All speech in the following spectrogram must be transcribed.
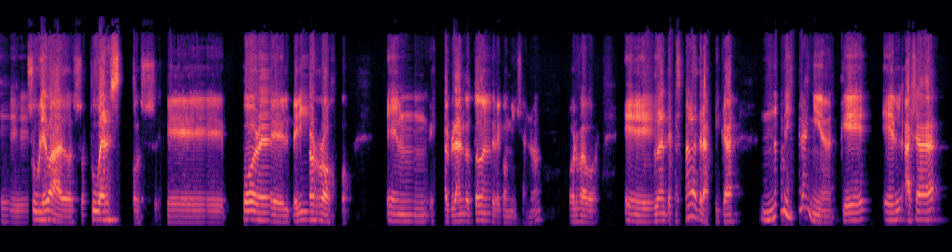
eh, sublevados, subversivos por el peligro rojo, hablando todo entre comillas, ¿no? Por favor. Durante la semana trágica, no me extraña que él haya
